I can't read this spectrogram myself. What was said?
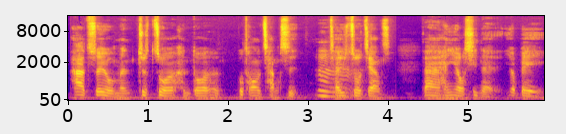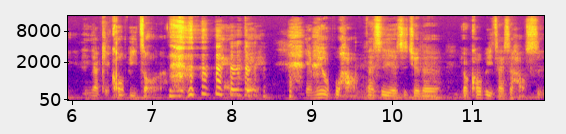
啊，所以我们就做了很多不同的尝试，嗯，才去做这样子。但很有幸的又被人家给 copy 走了，对，也没有不好，但是也是觉得有 copy 才是好事。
